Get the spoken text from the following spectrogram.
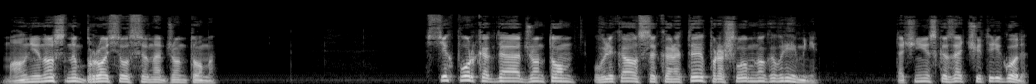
молниеносно бросился на Джон Тома. С тех пор, когда Джон Том увлекался карате, прошло много времени. Точнее сказать, четыре года.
